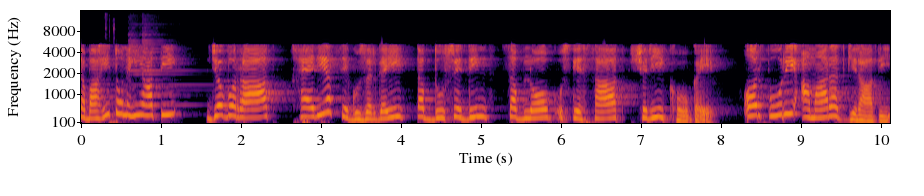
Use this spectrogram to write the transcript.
तबाही तो नहीं आती। जब वो रात खैरियत से गुजर गई, तब दूसरे दिन सब लोग उसके साथ शरीक हो गए और पूरी अमारत गिरा दी।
